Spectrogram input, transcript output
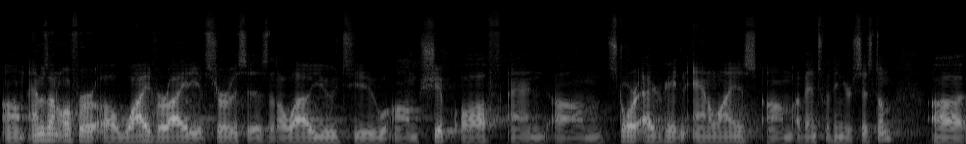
Um, Amazon offer a wide variety of services that allow you to um, ship off and um, store, aggregate, and analyze um, events within your system uh,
